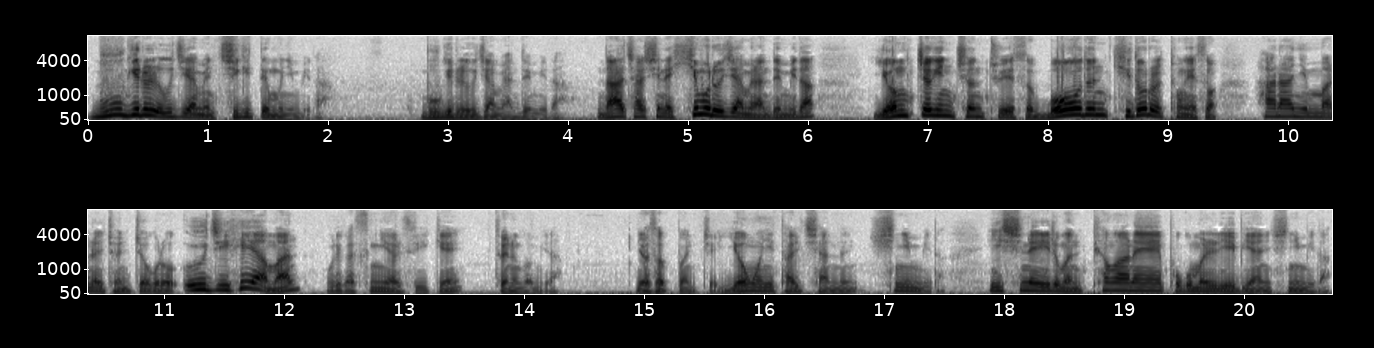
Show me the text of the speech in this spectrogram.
무기를 의지하면 지기 때문입니다. 무기를 의지하면 안 됩니다. 나 자신의 힘을 의지하면 안 됩니다. 영적인 전투에서 모든 기도를 통해서 하나님만을 전적으로 의지해야만 우리가 승리할 수 있게 되는 겁니다. 여섯 번째, 영원히 닳지 않는 신입니다. 이 신의 이름은 평안의 복음을 예비한 신입니다.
